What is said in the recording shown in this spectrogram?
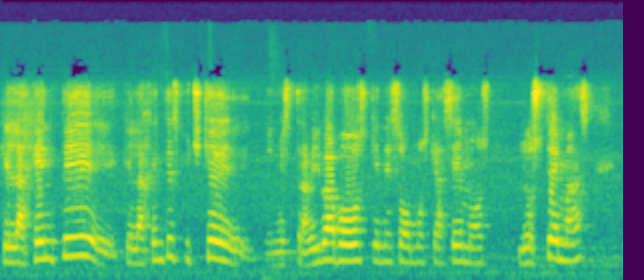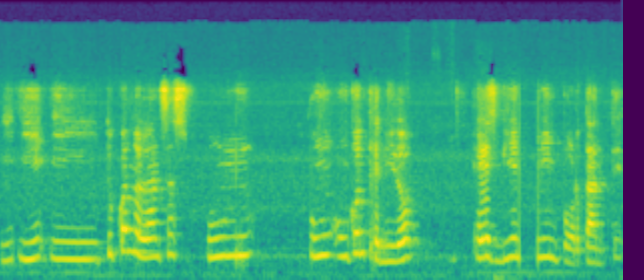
que la gente, que la gente escuche de nuestra viva voz quiénes somos, qué hacemos, los temas, y, tú cuando lanzas un, un, contenido es bien importante.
